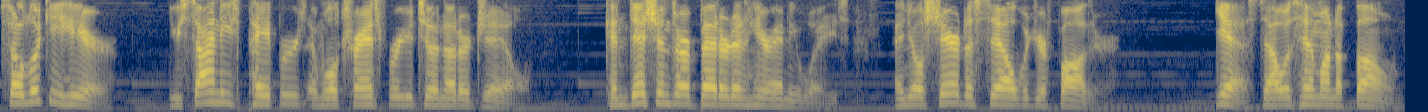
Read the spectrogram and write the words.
So looky here. You sign these papers and we'll transfer you to another jail. Conditions are better than here anyways, and you'll share the cell with your father. Yes, that was him on the phone.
